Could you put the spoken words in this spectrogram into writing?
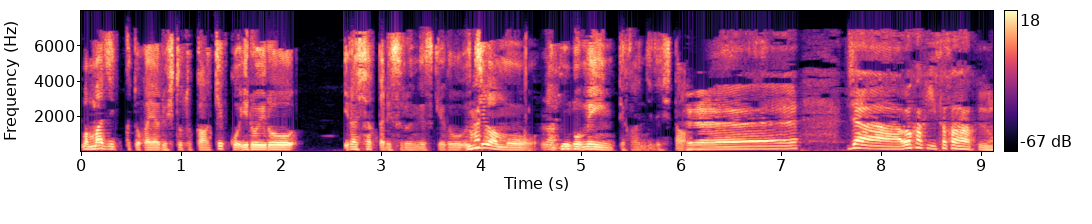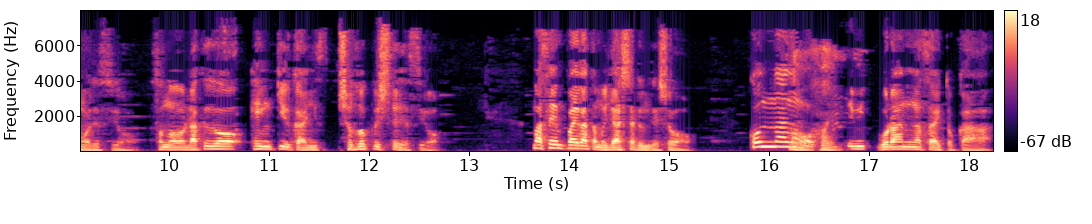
まあ、マジックとかやる人とか、結構いろいろいらっしゃったりするんですけど、うちはもう落語メインって感じでした。へえ。じゃあ、若き笹葉くんはですよ、その落語研究会に所属してですよ。まあ先輩方もいらっしゃるんでしょう。こんなのをあはいご覧なさいとか、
